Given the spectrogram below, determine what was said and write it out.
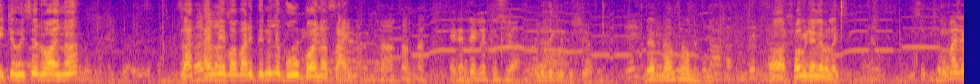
এইটা হয়েছে রয় না? যা খাইলে বা বাড়িতে নিলে বউ গয়না চায় না। এটা দেখলে খুশি হয়। এটা দেখলে খুশি হয়। ব্যাগ ডালছে অনেক হ্যাঁ সবই ঢেলে ফেলাইছি। মোবাইলে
